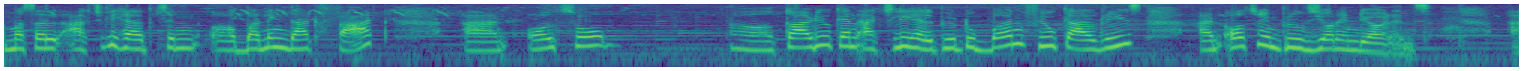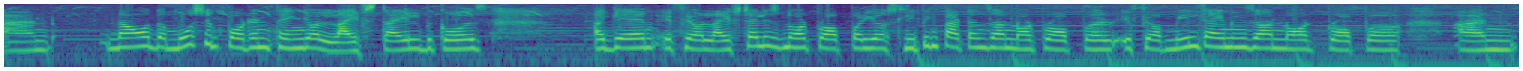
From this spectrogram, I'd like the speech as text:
muscle actually helps in uh, burning that fat. And also uh, cardio can actually help you to burn few calories and also improves your endurance. And now the most important thing your lifestyle because again if your lifestyle is not proper your sleeping patterns are not proper if your meal timings are not proper and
